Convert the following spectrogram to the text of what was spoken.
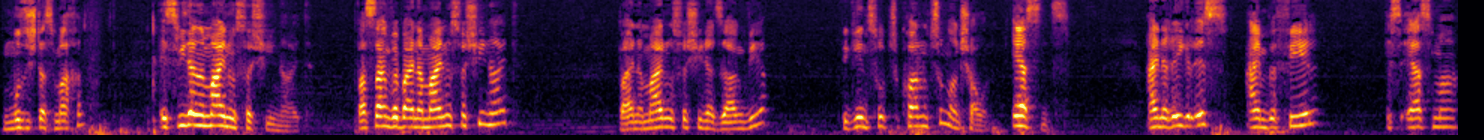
muss ich das machen? Ist wieder eine Meinungsverschiedenheit. Was sagen wir bei einer Meinungsverschiedenheit? Bei einer Meinungsverschiedenheit sagen wir, wir gehen zurück zu Koran und Sunna und schauen. Erstens, eine Regel ist, ein Befehl ist erstmal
